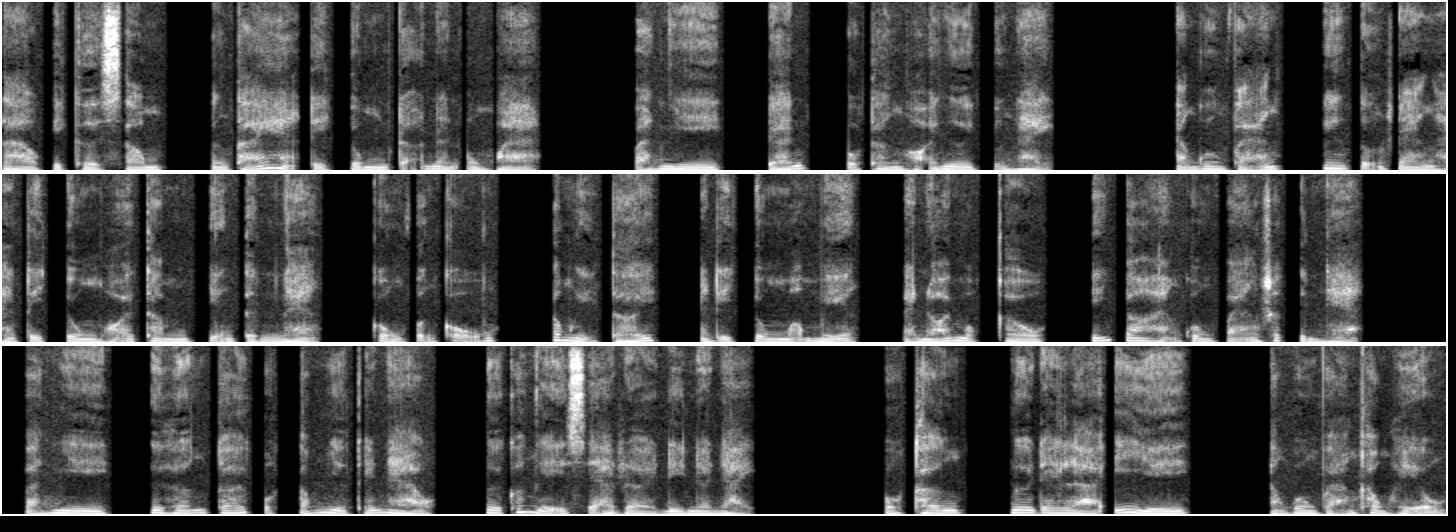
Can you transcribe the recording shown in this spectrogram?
Sau khi cười xong, thần thái hạng trị chung trở nên ôn hòa. Bản nhi đến phụ thân hỏi ngươi chuyện này. Hạng quân phản nguyên tưởng rằng hạng trị chung hỏi thăm chuyện tình nàng cùng vượng cũ. Không nghĩ tới hạng trị chung mở miệng lại nói một câu khiến cho hạng quân phản rất kinh ngạc. Bản nhi, ngươi hướng tới cuộc sống như thế nào? Ngươi có nghĩ sẽ rời đi nơi này? Phụ thân, ngươi đây là ý gì? Hạng quân vãn không hiểu.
